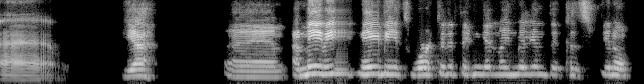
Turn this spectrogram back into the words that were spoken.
Um, Yeah. Um, and maybe maybe it's worth it if they can get nine million because you know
